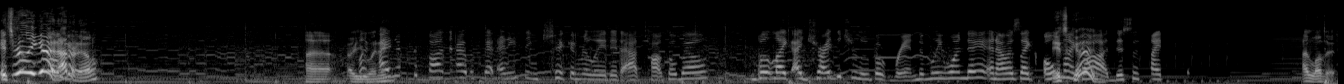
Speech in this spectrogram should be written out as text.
it's really good. I don't know. Uh, are you like, winning? I never thought that I would get anything chicken related at Taco Bell, but like I tried the chalupa randomly one day and I was like, oh It's my good. god, this is my I love it.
